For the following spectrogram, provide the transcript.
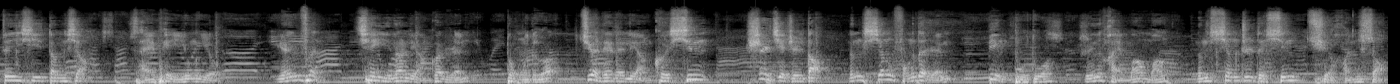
珍惜当下，才配拥有缘分。牵引了两个人，懂得眷恋了两颗心。世界之大，能相逢的人并不多，人海茫茫，能相知的心却很少。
